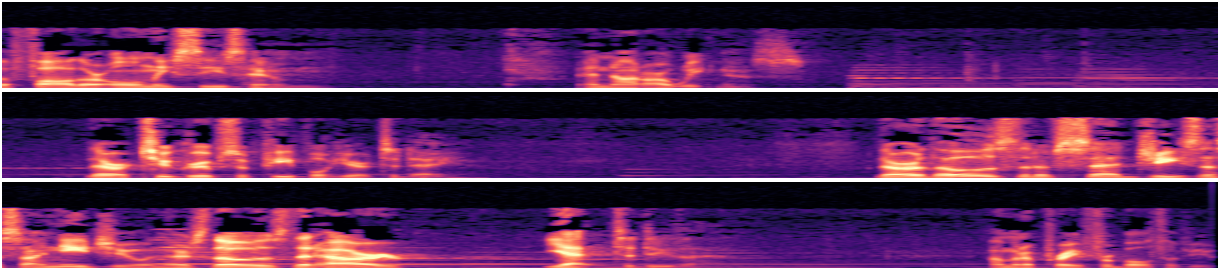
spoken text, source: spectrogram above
the Father only sees Him and not our weakness. There are two groups of people here today. There are those that have said, Jesus, I need you, and there's those that are yet to do that. I'm going to pray for both of you.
